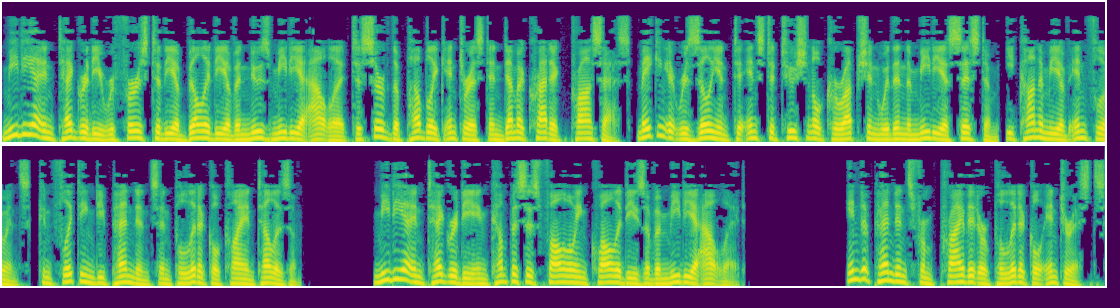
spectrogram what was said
Media integrity refers to the ability of a news media outlet to serve the public interest and democratic process, making it resilient to institutional corruption within the media system, economy of influence, conflicting dependence and political clientelism. Media integrity encompasses following qualities of a media outlet. Independence from private or political interests.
